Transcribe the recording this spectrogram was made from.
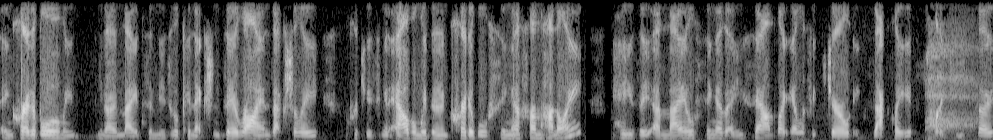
incredible and we, you know, made some musical connections there. Ryan's actually producing an album with an incredible singer from Hanoi. He's a, a male singer, but he sounds like Ella Fitzgerald exactly. It's freaky. So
